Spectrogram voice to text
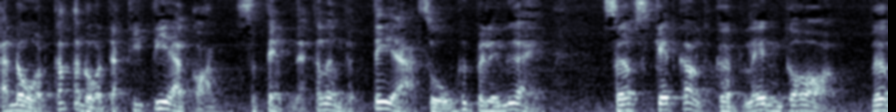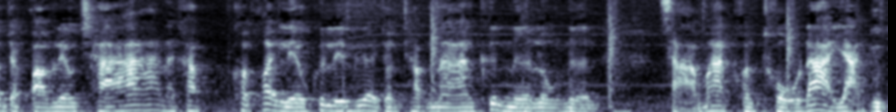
กระโดดก็กระโดดจากที่เตี้ยก่อน step เนี่ยก็เริ่มจากเตี้ยสูงขึ้นไปเรื่อยๆเซิร์ฟสเก็ตก็เกิดเล่นก็เริ่มจากความเร็วช้านะครับ ค่อยๆเร็วขึ้นเรื่อยๆ จนชำนาญขึ้นเนินลงเนิน สามารถ control ได้อยากหยุด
